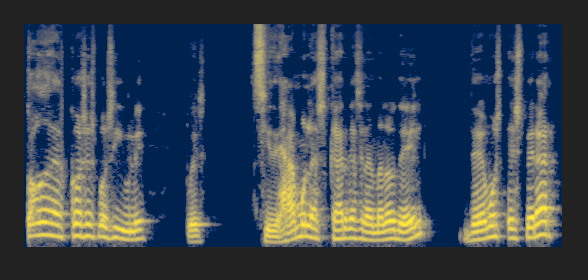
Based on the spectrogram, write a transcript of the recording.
todas las cosas es posible, pues si dejamos las cargas en las manos de Él, debemos esperar.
